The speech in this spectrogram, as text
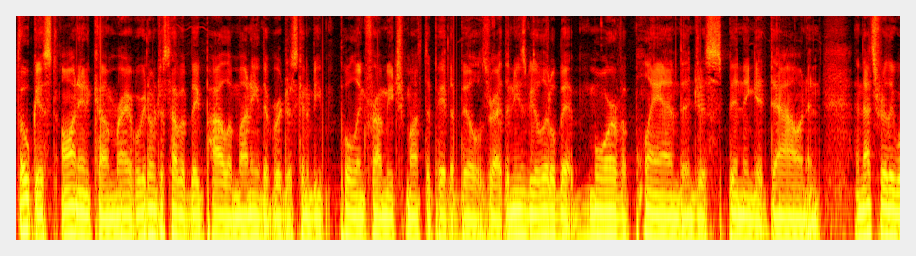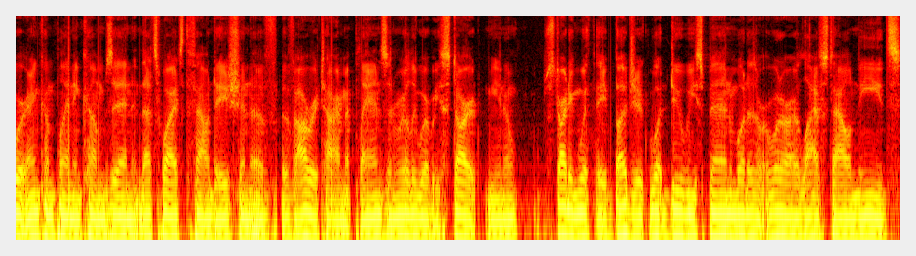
focused on income, right? We don't just have a big pile of money that we're just going to be pulling from each month to pay the bills, right? There needs to be a little bit more of a plan than just spending it down. And, and that's really where income planning comes in. And that's why it's the foundation of, of our retirement plans and really where we start, you know, starting with a budget. What do we spend? What is what are our lifestyle needs?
